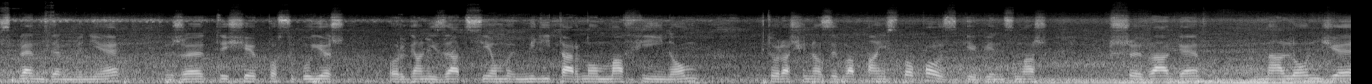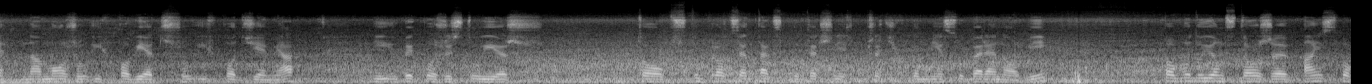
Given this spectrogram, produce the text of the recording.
względem mnie, że ty się posługujesz organizacją militarną, mafijną, która się nazywa Państwo Polskie, więc masz przewagę na lądzie, na morzu i w powietrzu i w podziemiach i wykorzystujesz to w 100% skutecznie przeciwko mnie suwerenowi, powodując to, że państwo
